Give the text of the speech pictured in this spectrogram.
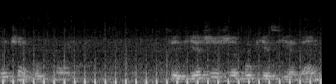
z uczynków moich. Ty wierzysz, że Bóg jest jeden?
